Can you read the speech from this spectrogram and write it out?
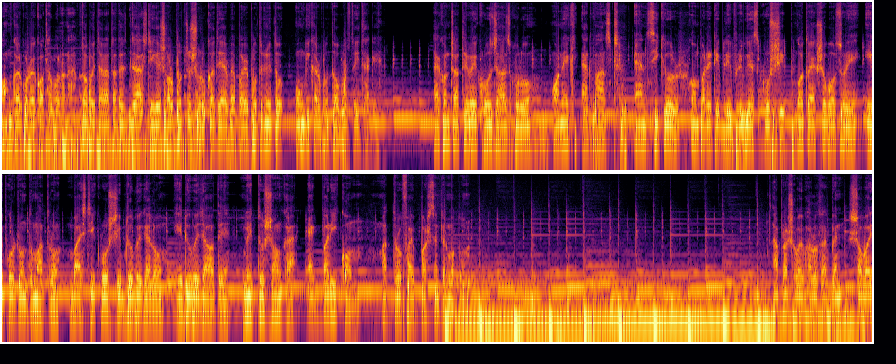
অহংকার করার কথা বলে না। তবে তারা তাদের জাহাজটিকে সর্বোচ্চ সুরক্ষা দেওয়ার ব্যাপারে প্রতিনিয়ত অঙ্গীকারবদ্ধ অবস্থায় থাকে। এখন যাত্রীবাহী ক্রুজ জাহাজগুলো অনেক advanced and secure comparatively previous cruise ship গত একশো বছরে এই পর্যন্ত মাত্র বাইশটি ক্রুজ শিপ ডুবে গেল। এই ডুবে যাওয়াতে মৃত্যুর সংখ্যা একবারই কম, মাত্র ফাইভ পার্সেন্টের মতন আপনারা সবাই ভালো থাকবেন। সবাই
